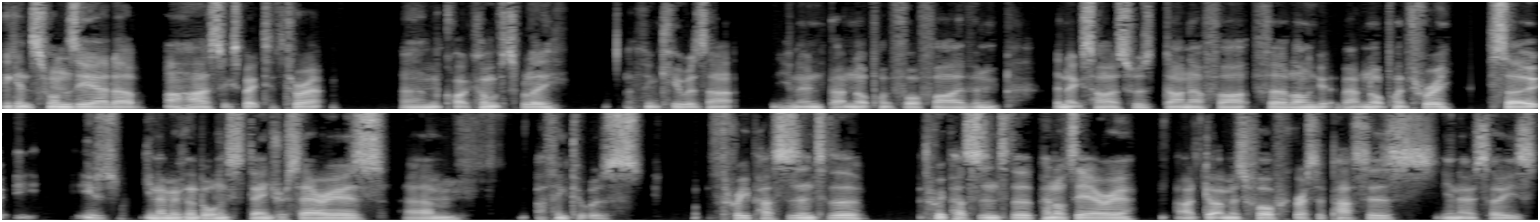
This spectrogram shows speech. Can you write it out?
Against Swansea, he had our, our highest expected threat um, quite comfortably. I think he was at, you know, about 0.45 and the next highest was Darnell Furlong at about 0.3. So he was, you know, moving the ball into dangerous areas. Um, I think it was three passes into the three passes into the penalty area. I'd got him as four progressive passes, you know, so he's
